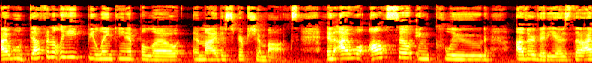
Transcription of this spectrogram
I will definitely be linking it below in my description box. And I will also include other videos that I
